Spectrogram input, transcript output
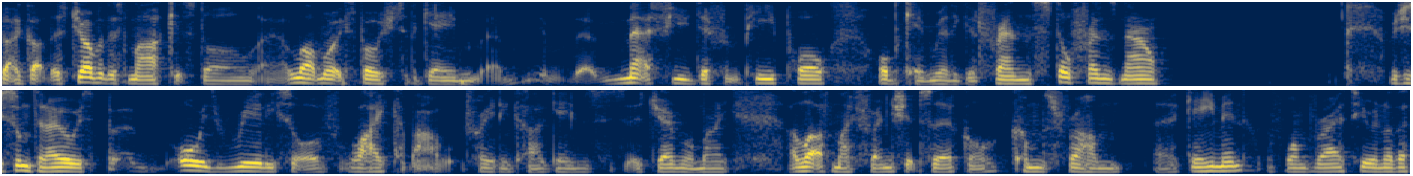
Um, but I got this job at this market stall, a lot more exposure to the game, met a few different people, all became really good friends, still friends now, which is something I always always really sort of like about trading card games as, general. My a lot of my friendship circle comes from uh, gaming of one variety or another.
